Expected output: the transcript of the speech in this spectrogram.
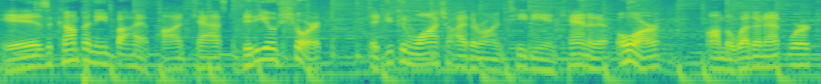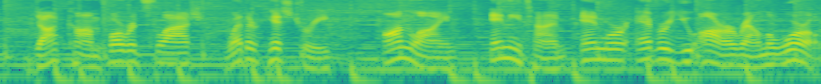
is accompanied by a podcast video short that you can watch either on TV in Canada or on the weathernetwork.com forward slash weather history online anytime and wherever you are around the world.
